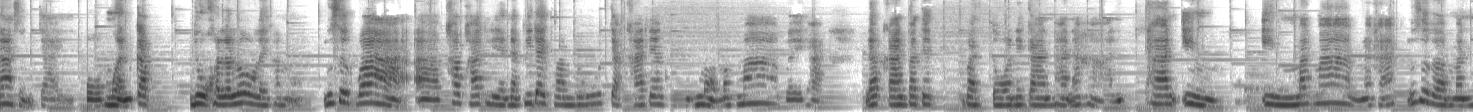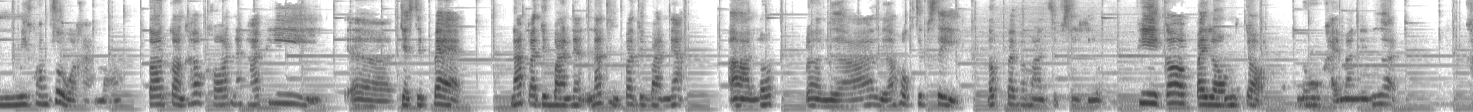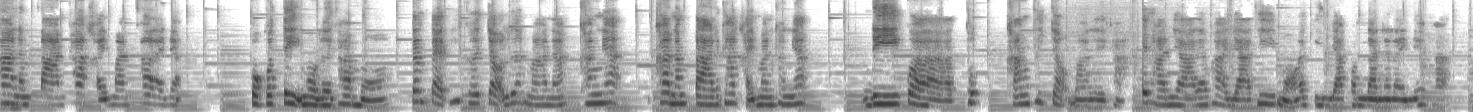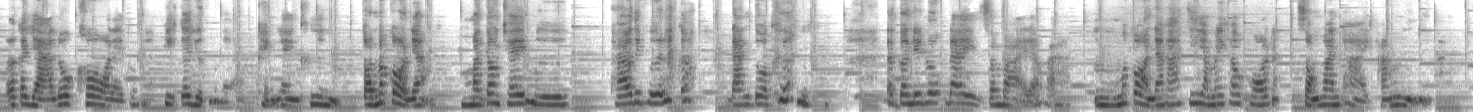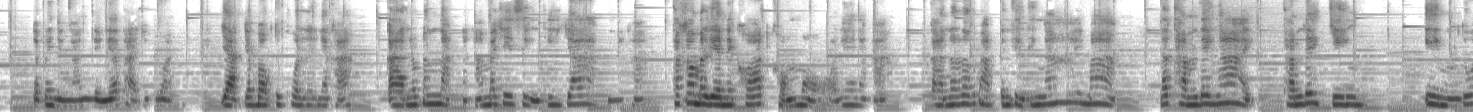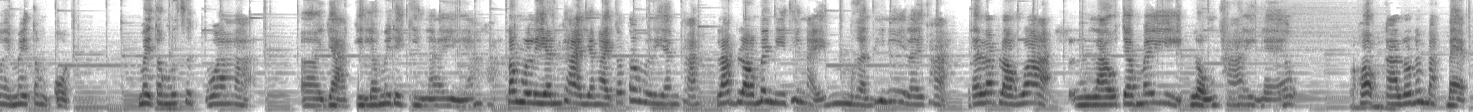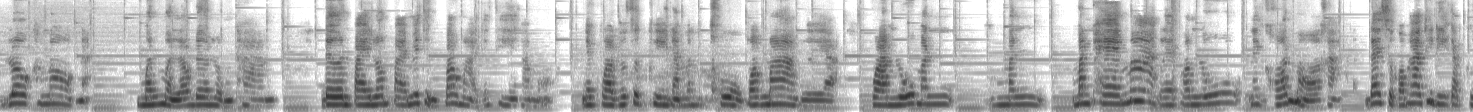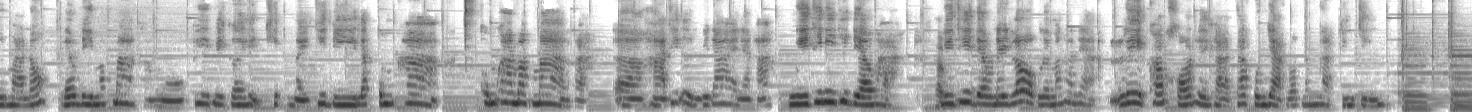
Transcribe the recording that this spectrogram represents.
น่าสนใจโอ้เหมือนกับ อยู่คนละโลกเลยค่ะหมอรู้สึกว่าอ่าเข้าคลาสเรียนเนี่ยพี่ได้ความรู้จากคลาสเรียนของคุณหมอมากๆเลยค่ะ แล้วการปฏิบัติตัวในการทานอาหาร ทานอิ่มอิ่มมากๆนะคะ รู้สึกว่ามันมีความสุขอะค่ะหมอ ตอนก่อนเข้าคอร์สนะคะพี่เอ่อ78ณปัจจุบันเนี่ยณถึงปัจจุบันเนี่ยอ่าลดเอ่อเหลือเหลือ 64 ลดไปประมาณ 14 กิโล พี่ก็ไปลองเจาะดูไขมันในเลือด ค่าน้ำตาล ค่าไขมัน ค่าอะไรเนี่ย ปกติหมดเลยค่ะหมอ ตั้งแต่พี่เคยเจาะเลือดมานะ ครั้งเนี้ยค่าน้ำตาลและค่าไขมันครั้งเนี้ยดีกว่าทุกครั้งที่เจาะมาเลยค่ะได้ทานยาแล้วค่ะ ยาที่หมอให้กินยาความดันอะไรเนี่ยค่ะ แล้วก็ยาโรคข้ออะไรพวกนี้พี่ก็หยุดหมดแล้วแข็งแรงขึ้น ตอนเมื่อก่อนเนี่ยมันต้องใช้มือเท้าที่พื้นแล้วก็ดันตัวขึ้นแต่ตอนนี้ลูกได้สบายแล้วค่ะเมื่อก่อนนะคะ ที่ยังไม่เข้าคอร์สสองวันถ่ายครั้งหนึ่งจะเป็นอย่างนั้นอย่างนี้ถ่ายทุกวัน อยากจะบอกทุกคนเลยนะคะ การลดน้ำหนักนะคะ ไม่ใช่สิ่งที่ยากนะคะ ถ้าเข้ามาเรียนในคอร์สของหมอเนี่ยนะคะ การลดน้ำหนักเป็นสิ่งที่ง่ายมาก และทำได้ง่ายทำได้จริงอิ่มด้วยไม่ต้องอด ไม่ต้องรู้สึกว่าเอ่ออยากกินแล้วไม่ได้กินอะไรอย่างเงี้ยค่ะ ต้องเรียนค่ะ ยังไงก็ต้องเรียนค่ะ รับรองไม่มีที่ไหนเหมือนที่นี่เลยค่ะ และรับรองว่าเราจะไม่หลงทางอีกแล้ว เพราะการลดน้ำหนักแบบโลกข้างนอกน่ะ มันเหมือนเราเดินหลงทาง เดินไปล้มไปไม่ถึงเป้าหมายสักทีค่ะหมอในความรู้สึกพี่นะมันถูกมากๆเลยอะความรู้มันมันมันแพงมากเลยความรู้ในคอร์สหมอค่ะ ได้สุขภาพที่ดีกลับคืนมาเนาะแล้วดีมากๆค่ะหมอ พี่ไม่เคยเห็นคลิปไหนที่ดีและคุ้มค่า คุ้มค่ามากๆค่ะเอ่อหาที่อื่นไม่ได้นะคะ มีที่นี่ที่เดียวค่ะครับมีที่เดียวในโลกเลยมั้งคะเนี่ยรีบเข้าคอร์สเลยค่ะ ถ้าคุณอยากลดน้ำหนักจริง ๆ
